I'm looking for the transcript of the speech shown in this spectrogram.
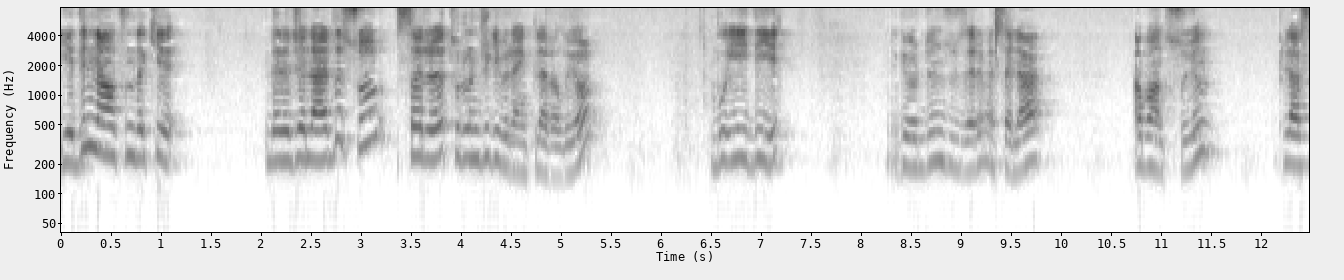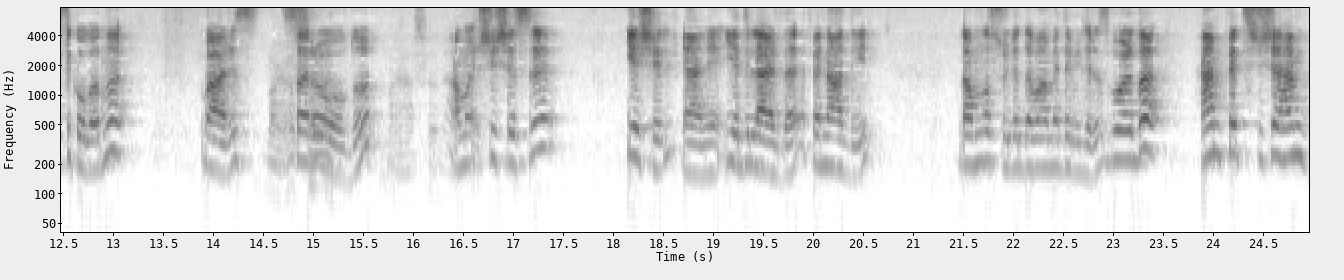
7'nin altındaki derecelerde su sarı, turuncu gibi renkler alıyor. Bu iyi değil. Gördüğünüz üzere mesela Abant suyun plastik olanı bariz Bayağı sarı, sarı. oldu. Bayağı sarı. Ama şişesi yeşil yani yedilerde fena değil. Damla suyla devam edebiliriz. Bu arada hem pet şişe hem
